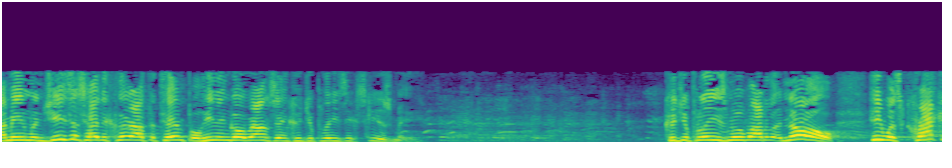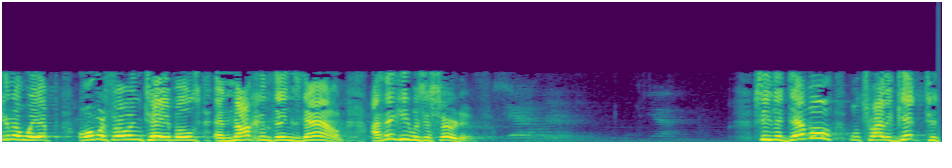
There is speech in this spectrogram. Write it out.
I mean, when Jesus had to clear out the temple, he didn't go around saying, Could you please excuse me? Could you please move out of the. No! He was cracking a whip, overthrowing tables, and knocking things down. I think he was assertive. See, the devil will try to get to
